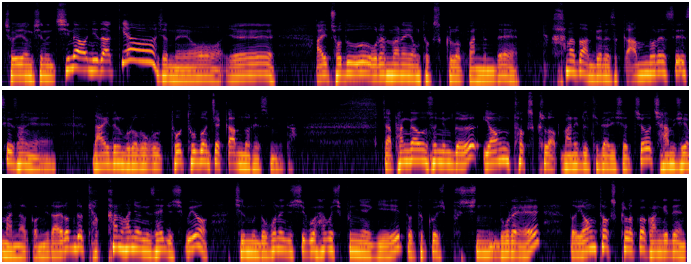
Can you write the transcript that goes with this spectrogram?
조혜영 씨는 진아 언니다, 꺄! 하셨네요. 예. 아니, 저도 오랜만에 영턱스 클럽 봤는데, 하나도 안 변해서 깜놀했어요, 세상에. 나이들 물어보고 또두 번째 깜놀했습니다. 자, 반가운 손님들, 영턱스 클럽 많이들 기다리셨죠? 잠시 후에 만날 겁니다. 여러분들 격한 환영 인사 해주시고요. 질문도 보내주시고 하고 싶은 얘기, 또 듣고 싶으신 노래, 또 영턱스 클럽과 관계된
